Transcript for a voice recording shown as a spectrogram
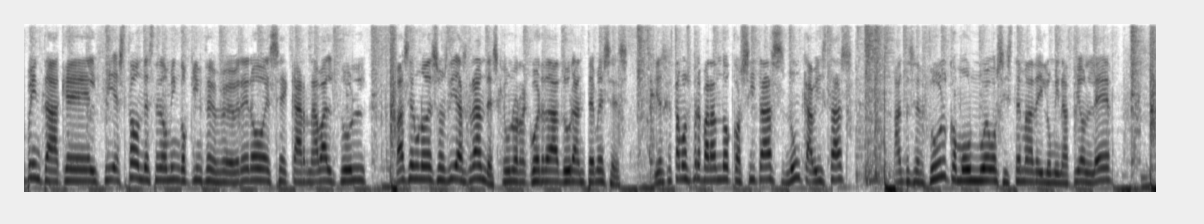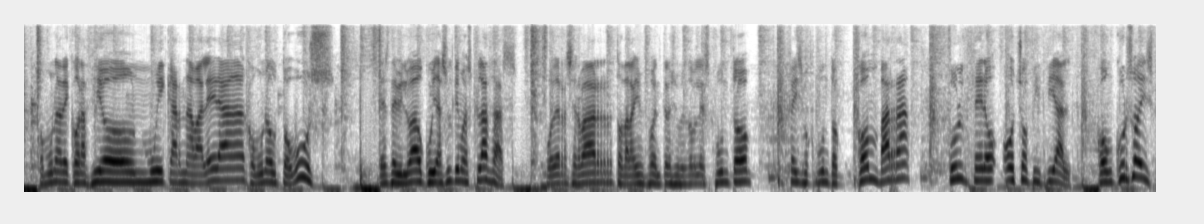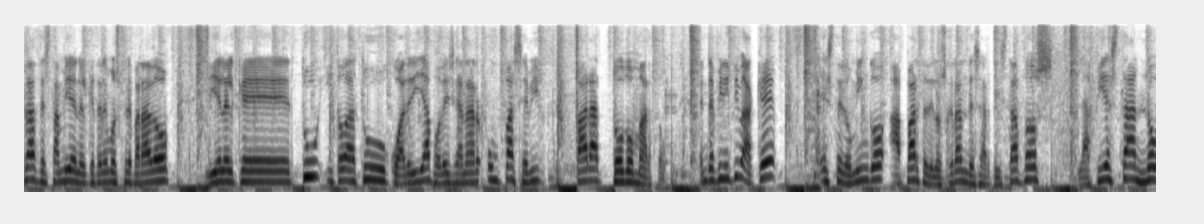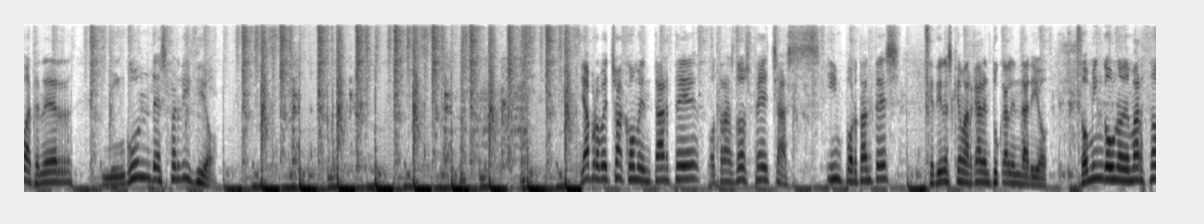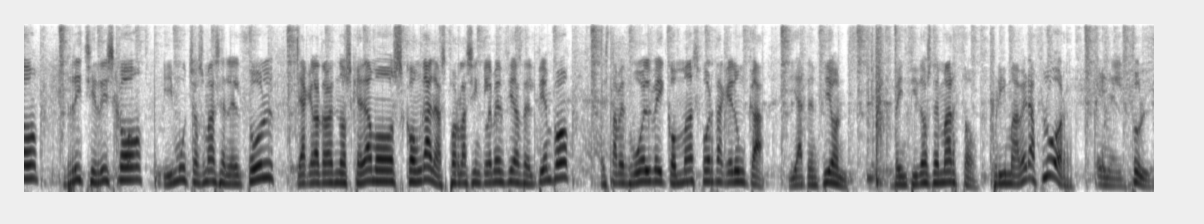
Pinta que el fiestón de este domingo 15 de febrero, ese carnaval azul, va a ser uno de esos días grandes que uno recuerda durante meses. Y es que estamos preparando cositas nunca vistas antes en Zul, como un nuevo sistema de iluminación LED, como una decoración muy carnavalera, como un autobús desde Bilbao cuyas últimas plazas puedes reservar toda la info en www.facebook.com barra Zul08 oficial. Concurso de disfraces también el que tenemos preparado y en el que tú y toda tu cuadrilla podéis ganar un pase VIP para todo marzo. En definitiva, que este domingo, aparte de los grandes artistazos, la fiesta no va a tener ningún desperdicio. Y aprovecho a comentarte otras dos fechas importantes que tienes que marcar en tu calendario. Domingo 1 de marzo, Richie Risco y muchos más en el Zul, ya que la otra vez nos quedamos con ganas por las inclemencias del tiempo. Esta vez vuelve y con más fuerza que nunca. Y atención, 22 de marzo, Primavera Fluor en el Zul.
